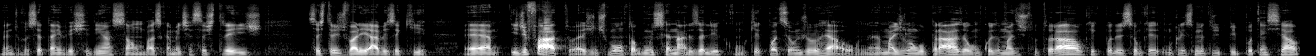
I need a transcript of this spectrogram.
né, de você estar tá investido em ação. Basicamente essas três, essas três variáveis aqui. É, e de fato, a gente monta alguns cenários ali com o que pode ser um juro real né, mais de longo prazo, alguma coisa mais estrutural, o que poderia ser um, crescimento de PIB potencial.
